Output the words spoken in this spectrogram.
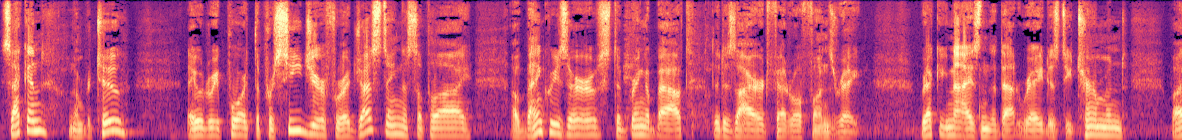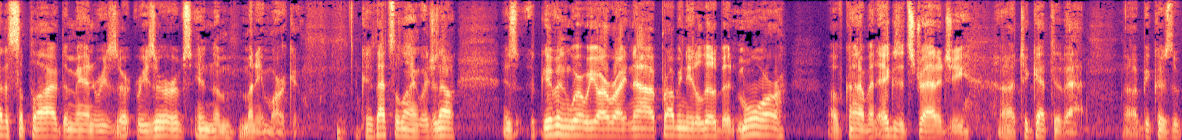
Second, number two, they would report the procedure for adjusting the supply of bank reserves to bring about the desired federal funds rate, recognizing that that rate is determined by the supply of demand reserves in the money market. Okay, that's the language. Now, is, given where we are right now, I probably need a little bit more of kind of an exit strategy uh, to get to that uh, because the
